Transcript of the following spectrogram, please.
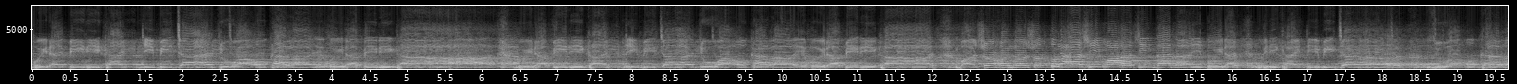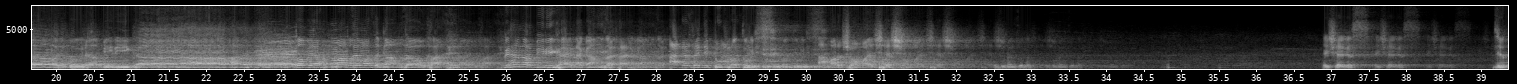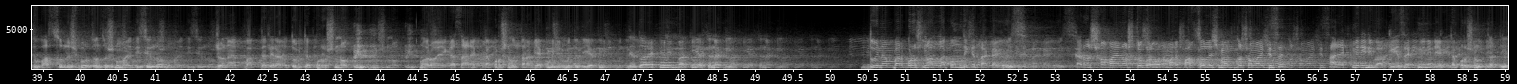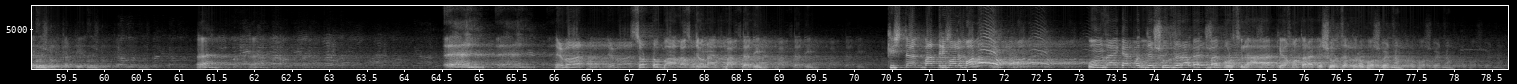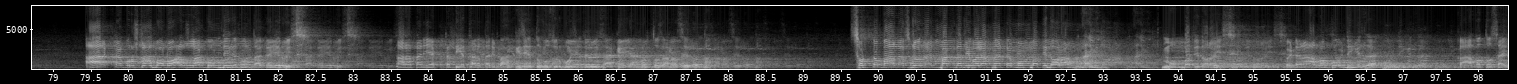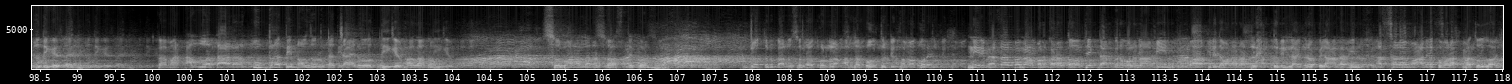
বুইরাই বিড়ি খায় টিভি চায় জুয়া ও খেলায়? বুইরা বিড়ি খায় বুইরা বিড়ি খায় টিভি চায় জুয়া ও খেলায়? বুইরা বিড়ি খায়, বয়স হলো সত্তর আশি, মরার চিন্তা নাই। বুইরা বিড়ি খায় টিভি চায় জুয়া ও খেলায়? বুইরা বিড়ি খায়। তবে এখন মাঝে মাঝে গাঞ্জাও খায়। গেহান আর বিড়ি খায় না গাঞ্জা খায়। আগের চাইতে উন্নত হইছে। আমার সময় শেষ। গেছে। যেহেতু পাঁচচল্লিশ পর্যন্ত সময় দিছিল জোনায়দ বাগদাদের আরও দুইটা প্রশ্ন প্রশ্ন রয়ে গেছে। আর একটা প্রশ্ন উত্তর আমি এক মিনিট মধ্যে দিয়ে দিই। যেহেতু আর এক মিনিট বাকি আছে নাকি আছে নাকি? দুই নাম্বার প্রশ্ন, আল্লাহ কোন দিকে তাকাই রয়েছে? কারণ সময় নষ্ট করব না। আমার পাঁচচল্লিশ মিনিট তো সময় দিছে। আর এক মিনিটই বাকি আছে, এক মিনিটে একটা প্রশ্ন উত্তর দিয়েছে হ্যাঁ? এবার ছোট্ট বালক জোনায়দ বাগদাদি। খ্রিস্টান পাদ্রী বলে, বলো! কোন জায়গার মধ্যে সূর্যের আলো একবার পড়ছিল? আর কেমতের আগে সূর্যের আলো পড়বে না। আর একটা প্রশ্ন, বলো, আল্লাহ কোন দিকে এখন তাকাইয়ে রইছে? তাড়াতাড়ি একটা দিয়ে তাড়াতাড়ি ভাগ্যি, যেহেতু হুজুর বইয়াতে রয়েছে আগে আমার তো জানা ছিল না। ছোট্ট বালক জোনায়দ বাগদাদি বলে, আপনি একটা মোমবাতি ধরান। মোমবাতি ধরাইছে। ওইটার আলো কোন দিকে যায়? আলো তো চাইরো দিকে যায়। আমার আল্লাহ তাআলার কুদরতি নজরটা চাইরো দিকে ফালানো। সোবান আল্লাহর তো আসতে কোন যতটুকু আলোচনা করলাম, আল্লাহ ভুল ত্রুটি ক্ষমা করে নির্ভেজাল ভাবে আমল করা তৌফিক দান করে বলেন, আমিন। আলহামদুলিল্লাহ রবিল আলমিন। আসসালামু আলাইকুম রহমতুল্লাহ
